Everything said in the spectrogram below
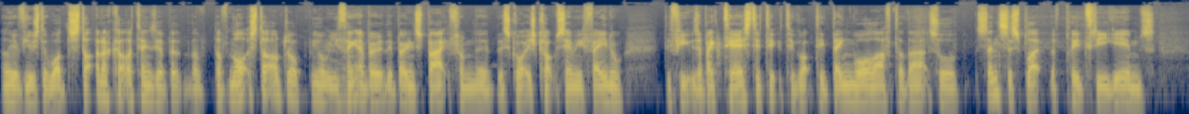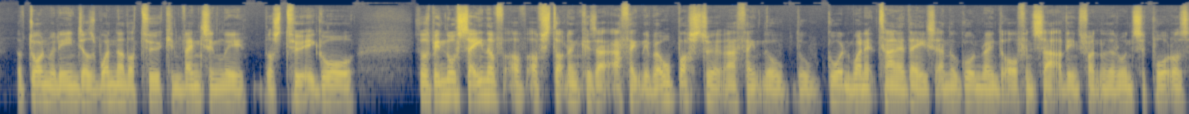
I know you've used the word stutter a couple of times there, but they've, they've not stuttered, Rob. You know, when you think about it, they bounced back from the, the Scottish Cup semi final. Defeat was a big test to, to go up to Dingwall after that. So since the split, they've played three games. They've drawn with Rangers, won another two convincingly. There's two to go. So there's been no sign of, of, of stuttering because I, I, think they will bust through. I think they'll they'll go and win at Tannadice and they'll go and round it off on Saturday in front of their own supporters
